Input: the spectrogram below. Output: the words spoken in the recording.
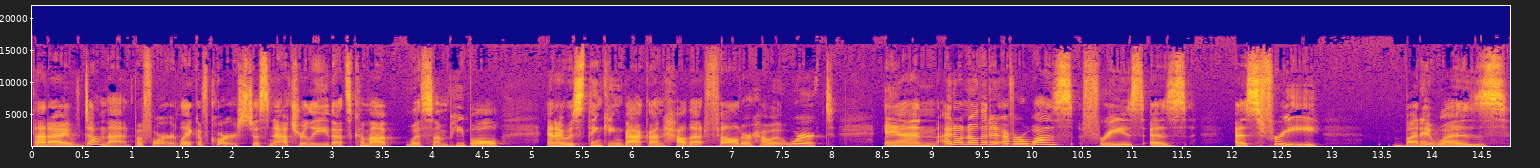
that I've done that before. Like, of course, just naturally that's come up with some people. And I was thinking back on how that felt or how it worked. And I don't know that it ever was phrased as as free, but it was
